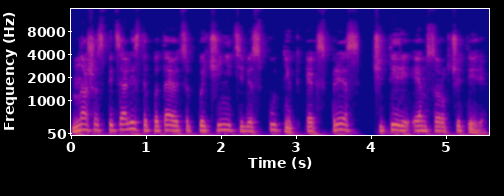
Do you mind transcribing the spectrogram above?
Наши специалисты пытаются подчинить себе спутник «Экспресс 4М44»,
